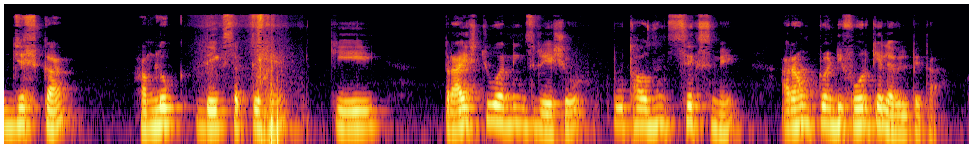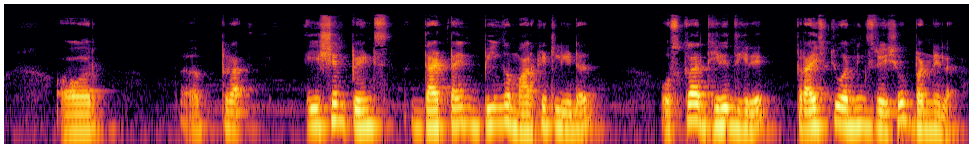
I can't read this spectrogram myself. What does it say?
जिसका हम लोग देख सकते हैं कि प्राइस टू अर्निंग्स रेशियो 2006 में अराउंड 24 के लेवल पे था। और Asian Paints that time being a market leader उसका धीरे धीरे प्राइस टू अर्निंग्स रेशियो बढ़ने लगा।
